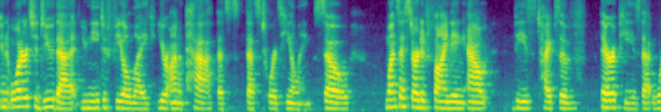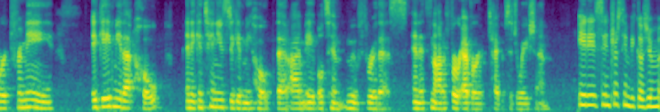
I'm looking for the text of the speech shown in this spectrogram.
in order to do that you need to feel like you're on a path that's that's towards healing so once i started finding out these types of therapies that worked for me, it gave me that hope and it continues to give me hope that I'm able to move through this and it's not a forever type of situation. It is interesting because you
